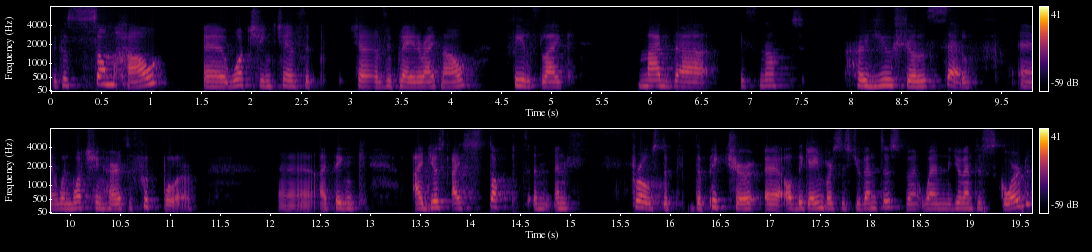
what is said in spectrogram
because somehow uh, watching Chelsea Chelsea play right now feels like Magda is not her usual self uh, when watching her as a footballer. Uh, I think I just I stopped and, and froze the, the picture uh, of the game versus Juventus when, when, Juventus scored.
